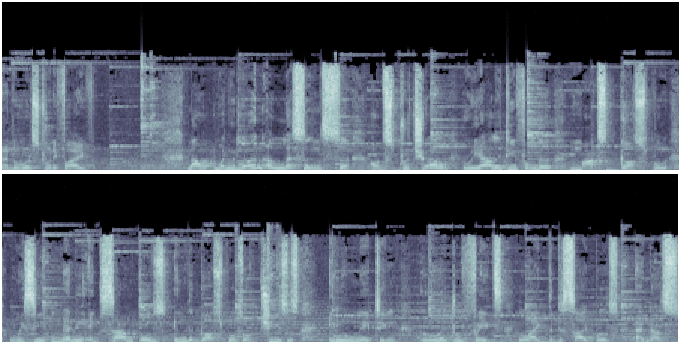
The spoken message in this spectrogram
and the verse 25. Now, when we learn a lessons uh, on spiritual reality from the Mark's gospel, we see many examples in the gospels of Jesus illuminating little faiths like the disciples and us.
